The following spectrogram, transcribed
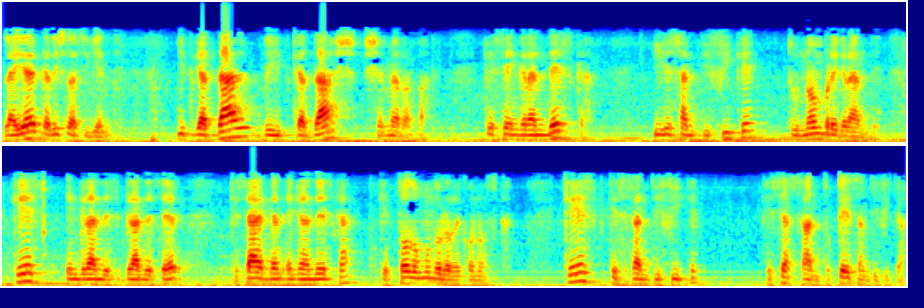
la idea del Kaddish es la siguiente: Itgadal Kadash Shemer Rabba. Que se engrandezca y se santifique tu nombre grande. ¿Qué es engrandecer? que se engrandezca, que todo el mundo lo reconozca. ¿Qué es que se santifique? Que sea santo. ¿Qué es santificar?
